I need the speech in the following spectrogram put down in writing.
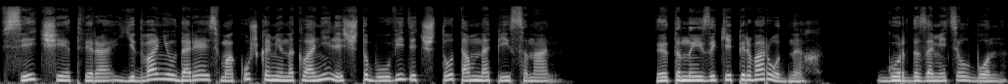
Все четверо, едва не ударяясь макушками, наклонились, чтобы увидеть, что там написано. «Это на языке первородных», — гордо заметил Бон.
